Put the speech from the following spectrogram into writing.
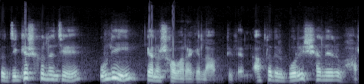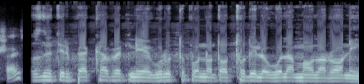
তো জিজ্ঞেস করলেন যে উনি কেন সবার আগে লাভ দিলেন? আপনাদের বরিশালের ভাষায় রাজনীতির প্রেক্ষাপট নিয়ে গুরুত্বপূর্ণ তথ্য দিল গোলাম মাওলা রনি।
